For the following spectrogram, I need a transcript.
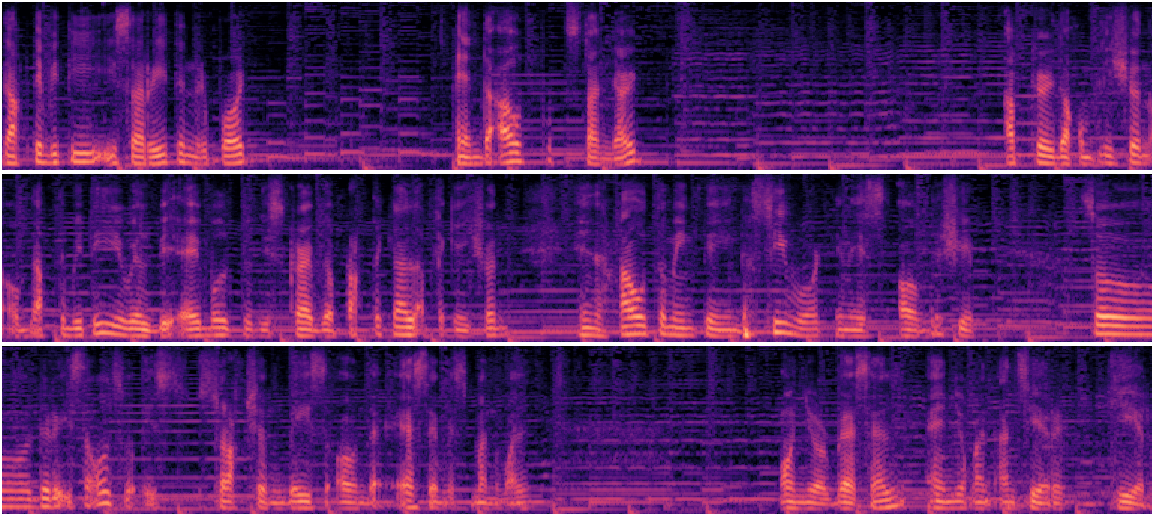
The activity is a written report and the output standard. After the completion of the activity, you will be able to describe the practical application and how to maintain the seaworthiness of the ship. So there is also instruction based on the SMS manual on your vessel and you can answer here.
